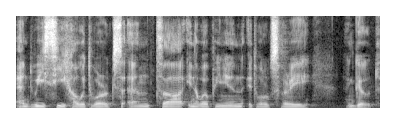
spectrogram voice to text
And we see how it works, and uh, in our opinion, it works very good.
